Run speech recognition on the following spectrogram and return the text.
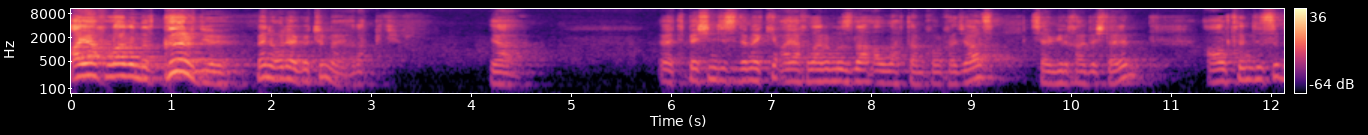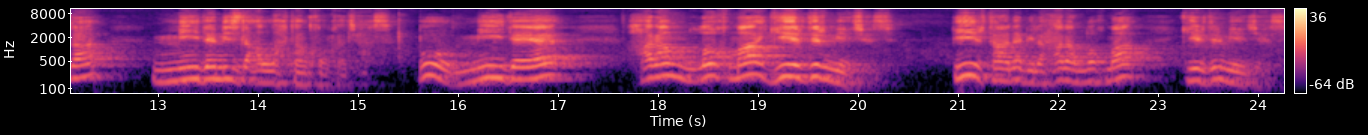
ayaklarımı kır diyor. Beni oraya götürme ya Rabbi diyor. Ya. Evet beşincisi demek ki ayaklarımızla Allah'tan korkacağız sevgili kardeşlerim. Altıncısı da midemizle Allah'tan korkacağız. Bu mideye haram lokma girdirmeyeceğiz. Bir tane bile haram lokma girdirmeyeceğiz.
